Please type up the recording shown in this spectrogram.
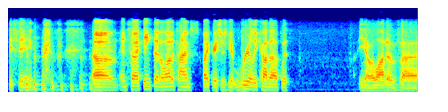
be seeing. um, and so I think that a lot of times bike racers get really caught up with, you know, a lot of uh,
